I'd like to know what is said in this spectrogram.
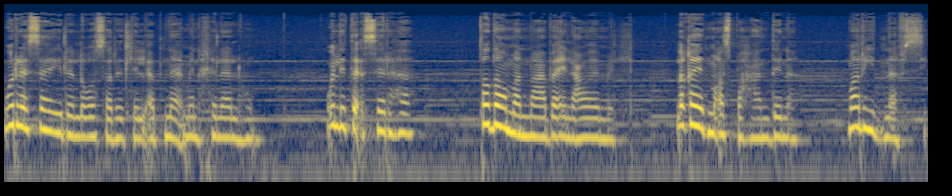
والرسائل اللي وصلت للأبناء من خلالهم واللي تأثيرها تضامن مع باقي العوامل لغاية ما أصبح عندنا مريض نفسي.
